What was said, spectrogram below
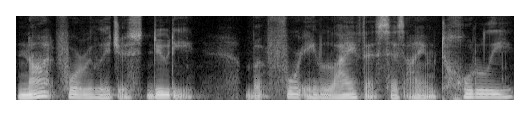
not for religious duty, but for a life that says, I am totally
